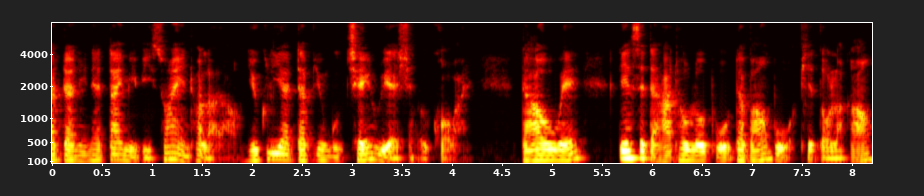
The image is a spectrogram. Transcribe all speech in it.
atom တွေနဲ့တိုက်မိပြီးစွမ်းအင်ထွက်လာတာကို nuclear ဓာတ်ပြုမှု chain reaction လို့ခေါ်ပါတယ်။ဒါကိုပဲလျှက်စစ်တအားထုတ်လုပ်ဖို့ဓာတ်ပေါင်းဖို့အဖြစ်တော်၎င်း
